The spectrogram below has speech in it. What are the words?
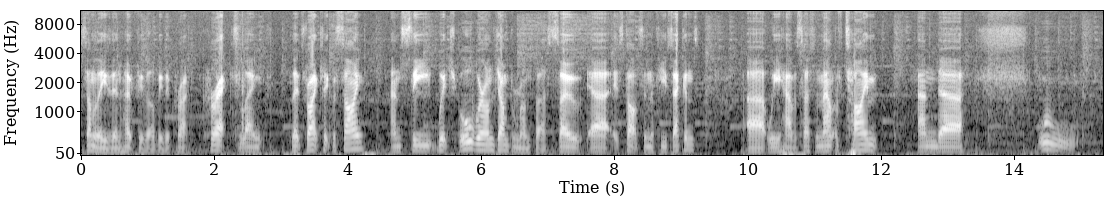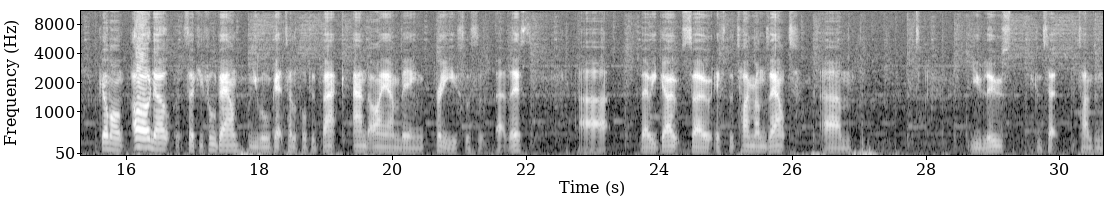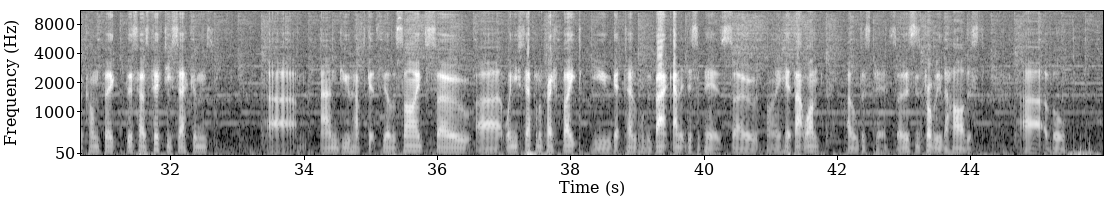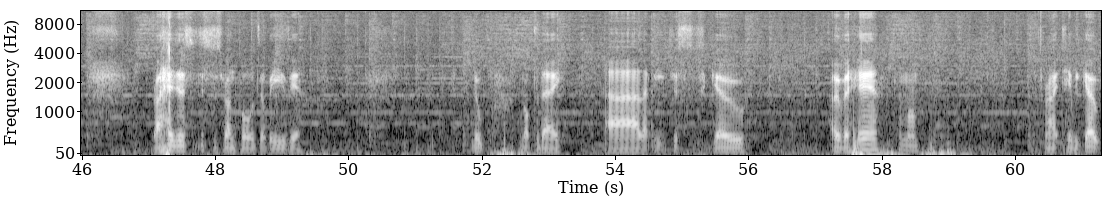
some of these in hopefully they'll be the correct, correct length. Let's right click the sign and see which, oh we're on jump and run first so uh, it starts in a few seconds uh, we have a certain amount of time and uh, ooh, come on, oh no, so if you fall down you will get teleported back. And I am being pretty useless at this. Uh, there we go, so if the time runs out um, you lose, you can set the times in the config, this has 50 seconds um, and you have to get to the other side so uh, when you step on the pressure plate you get teleported back and it disappears so if I hit that one I will disappear. So this is probably the hardest uh, of all. Right, just, just just run forwards, it'll be easier. Nope, not today. Uh, let me just go over here. Come on. Right, here we go.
